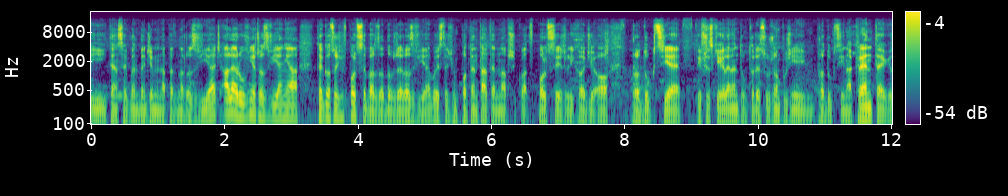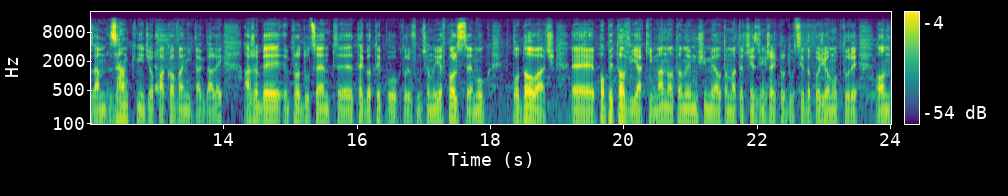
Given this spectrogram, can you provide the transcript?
i ten segment będziemy na pewno rozwijać, ale również rozwijania tego, co się w Polsce bardzo dobrze rozwija, bo jesteśmy potentatem na przykład w Polsce, jeżeli chodzi o produkcję tych wszystkich elementów, które służą później produkcji nakrętek, zam, zamknięć, opakowań i tak dalej, a żeby producent e, tego typu, który funkcjonuje w Polsce, mógł podołać popytowi, jaki ma, no to my musimy automatycznie zwiększać produkcję do poziomu, który on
